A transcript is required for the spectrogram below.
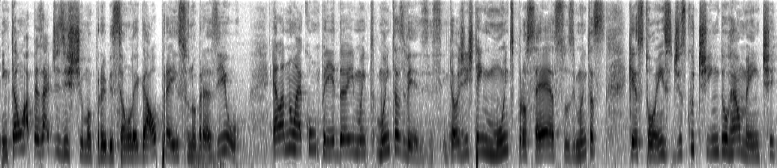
Então, apesar de existir uma proibição legal para isso no Brasil, ela não é cumprida em muitas vezes. Então, a gente tem muitos processos e muitas questões discutindo realmente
